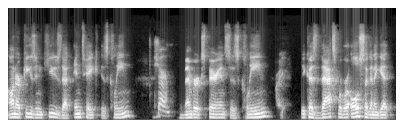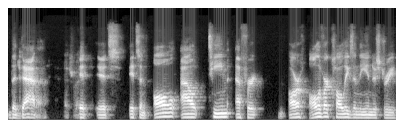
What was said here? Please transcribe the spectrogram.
on our P's and Q's that intake is clean. Sure. Member experience is clean. Right. Because that's where we're also going to get the data. That's right. It it's it's an all out team effort. Our all of our colleagues in the industry,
